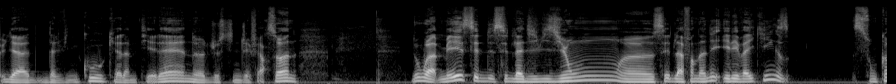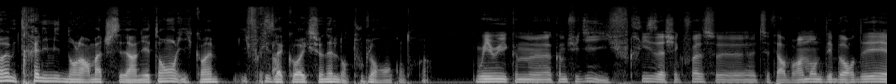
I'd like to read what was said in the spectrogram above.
y Dalvin Cook, Adam Thielen, Justin Jefferson. Donc voilà, mais c'est de, la division, c'est de la fin d'année. Et les Vikings sont quand même très limites dans leurs matchs ces derniers temps. Ils, quand même, ils frisent la correctionnelle dans toutes leurs rencontres. Quoi. Oui, oui, comme, comme tu dis, il frise à chaque fois de se, de se faire vraiment déborder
